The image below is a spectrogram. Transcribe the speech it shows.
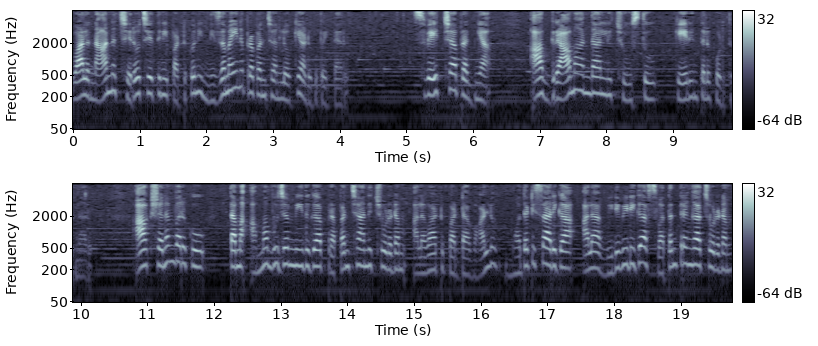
వాళ్ళ నాన్న చెరో చేతిని పట్టుకుని నిజమైన ప్రపంచంలోకి అడుగుపెట్టారు. స్వేచ్ఛా ప్రజ్ఞ ఆ గ్రామ అందాల్ని చూస్తూ కేరింతలు కొడుతున్నారు. ఆ క్షణం వరకు తమ అమ్మ భుజం మీదుగా ప్రపంచాన్ని చూడడం అలవాటు పడ్డ వాళ్ళు మొదటిసారిగా అలా విడివిడిగా స్వతంత్రంగా చూడడం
